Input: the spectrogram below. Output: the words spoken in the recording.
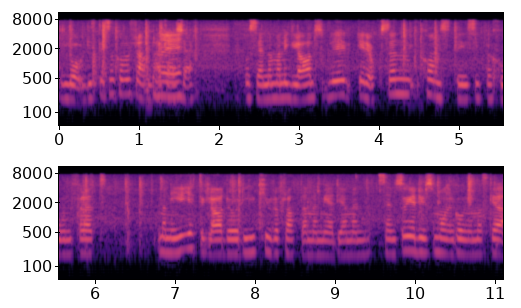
det logiska som kommer fram där Nej. kanske. Och sen när man är glad så blir, är det också en konstig situation för att man är ju jätteglad och det är ju kul att prata med media men sen så är det ju så många gånger man ska,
